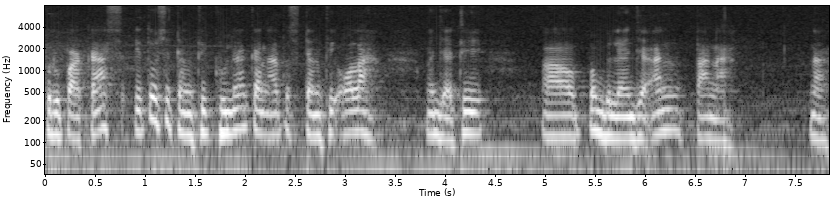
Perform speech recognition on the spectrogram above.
berupa kas itu sedang digunakan atau sedang diolah menjadi uh, pembelanjaan tanah. Nah,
